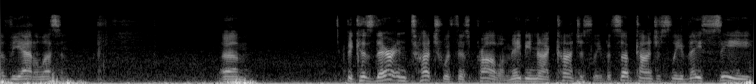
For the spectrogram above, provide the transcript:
of the adolescent. Um, because they're in touch with this problem, maybe not consciously, but subconsciously, they see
